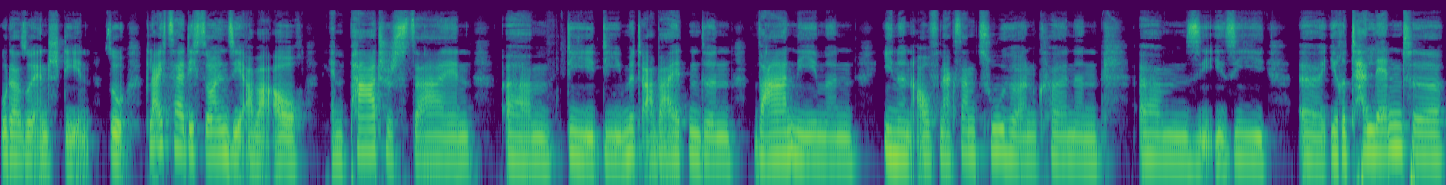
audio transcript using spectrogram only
oder so entstehen. So, gleichzeitig sollen sie aber auch empathisch sein, ähm, die, die Mitarbeitenden wahrnehmen, ihnen aufmerksam zuhören können, ähm, sie, sie äh, ihre Talente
